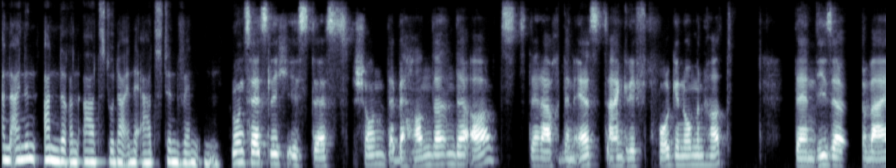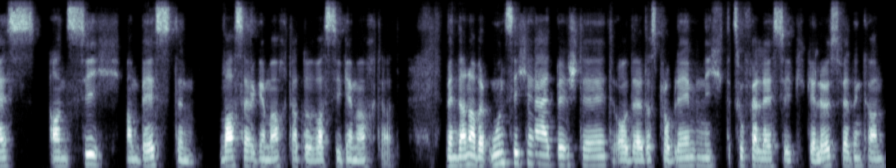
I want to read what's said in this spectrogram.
an einen anderen Arzt oder eine Ärztin wenden? Grundsätzlich ist es schon der behandelnde Arzt, der auch den Ersteingriff vorgenommen hat, denn dieser weiß an sich am besten, was er gemacht hat oder was sie gemacht hat. Wenn dann aber Unsicherheit besteht oder das Problem nicht zuverlässig gelöst werden kann,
